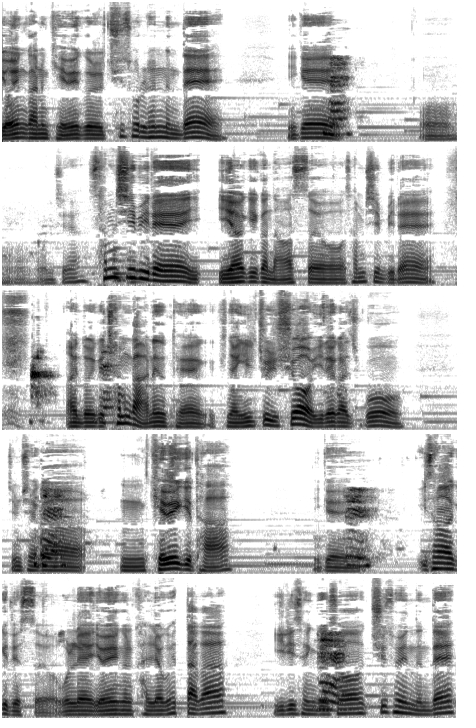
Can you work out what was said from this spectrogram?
여행 가는 계획을 취소를 했는데 이게 네. 어, 언제야? 30일에 이 야기가 나왔어요. 30일에. 아니, 너 이거 네. 참가 안 해도 돼. 그냥 일주일 쉬어. 이래가지고, 지금 제가, 네. 음, 계획이 다, 이게, 네. 이상하게 됐어요. 원래 여행을 가려고 했다가, 일이 생겨서 취소했는데,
